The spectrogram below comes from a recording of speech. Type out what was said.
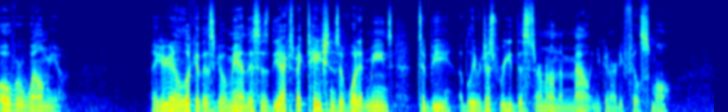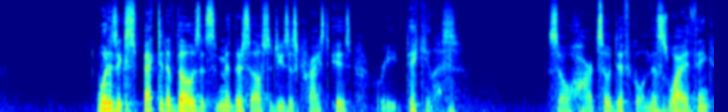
overwhelm you. Like you're to look at this and go, man, this is the expectations of what it means to be a believer. Just read the Sermon on the Mount, and you can already feel small. What is expected of those that submit themselves to Jesus Christ is ridiculous. So hard, so difficult. And this is why I think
